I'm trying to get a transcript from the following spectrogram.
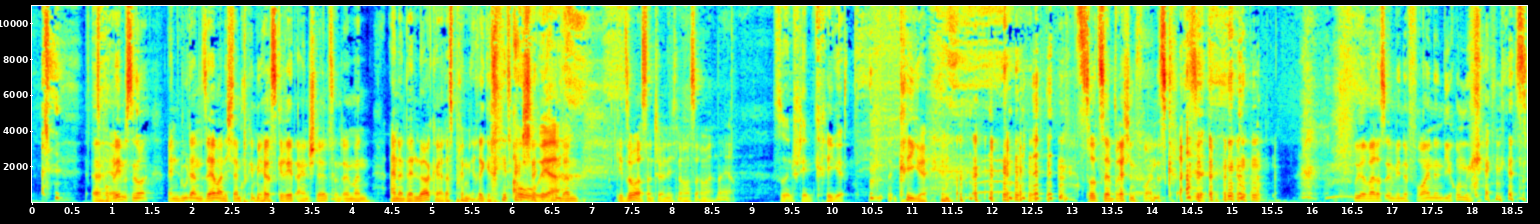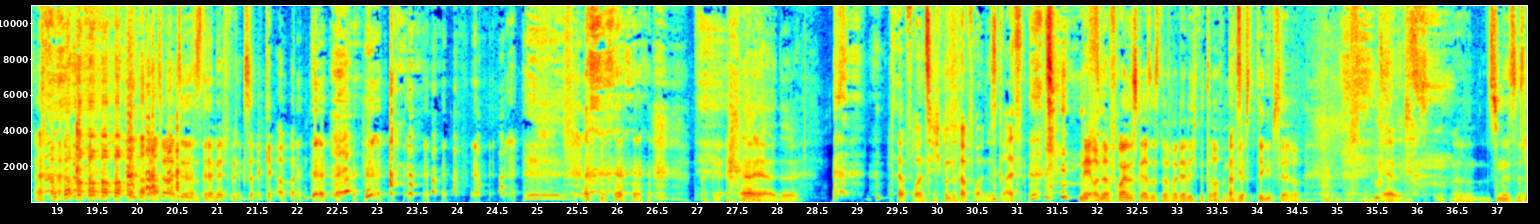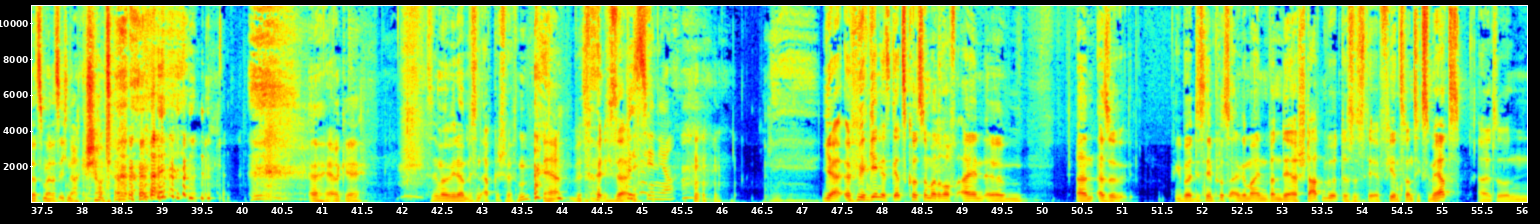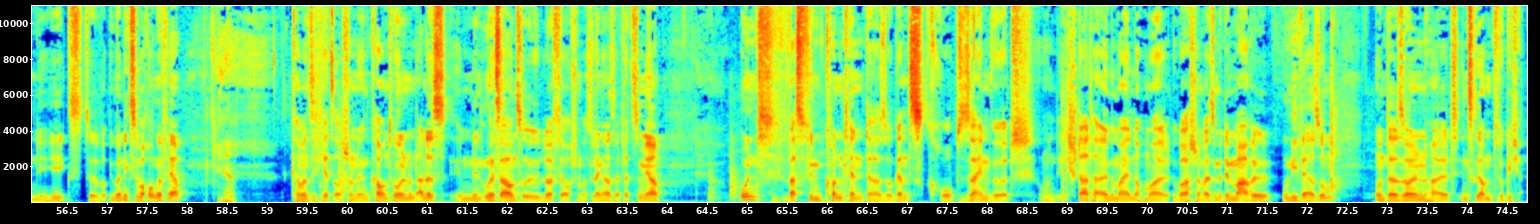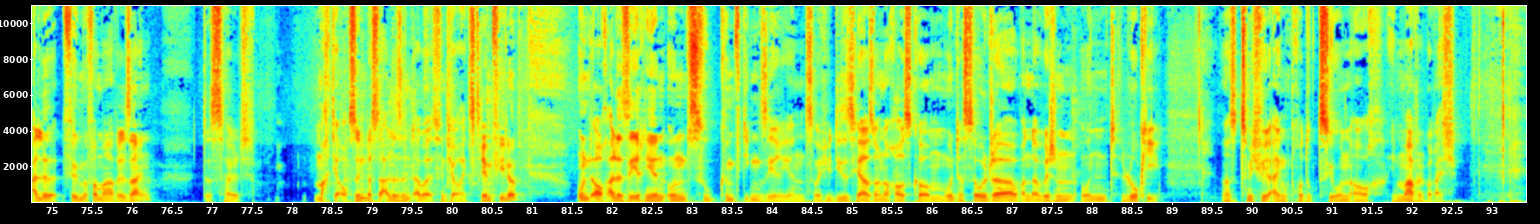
Das Problem ist nur, wenn du dann selber nicht dein primäres Gerät einstellst und irgendwann einer der Lurker das primäre Gerät Oh, einstellt, ja. und dann geht sowas natürlich los. Aber naja, So entstehen Kriege. Kriege. so zerbrechen Freundeskreise. Früher war das irgendwie eine Freundin, die rumgegangen ist. also heute ist es der Netflix-Account. okay. Ja, ja, du. Da freut sich unser Freundeskreis. Nee, unser Freundeskreis ist davon ja nicht betroffen. Den gibt's, den gibt's ja doch. Ja, gut. Also zumindest das letzte Mal, dass ich nachgeschaut habe. Ja, ja. Okay. Sind wir wieder ein bisschen abgeschwiffen, Ja, bitte. würde ich sagen. Bisschen, ja. Ja, wir gehen jetzt ganz kurz nochmal drauf ein, ähm, an, also über Disney Plus allgemein, wann der starten wird. Das ist der 24. März, also nächste, übernächste Woche ungefähr. Ja. Kann man sich jetzt auch schon einen Account holen und alles. In den USA und so läuft ja auch schon was länger, seit letztem Jahr. Und was für ein Content da so ganz grob sein wird. Und ich starte allgemein nochmal überraschenderweise mit dem Marvel-Universum. Und da sollen halt insgesamt wirklich alle Filme von Marvel sein. Das halt macht ja auch Sinn, dass da alle sind, aber es finde ich auch extrem viele. Und auch alle Serien und zukünftigen Serien. Zum Beispiel dieses Jahr soll noch rauskommen Winter Soldier, WandaVision und Loki. Also ziemlich viel Eigenproduktion auch im Marvel-Bereich.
